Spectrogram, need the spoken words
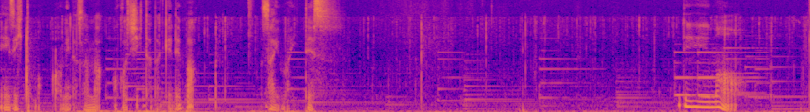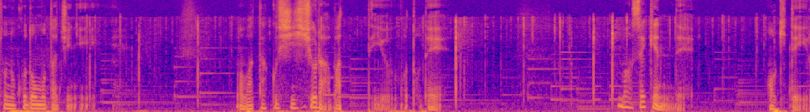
えー、ぜひとも皆様お越しいただければ幸いです。で、まあ、その子供たちに、まあ、私、修羅場っていうことで、まあ世間で起きている、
